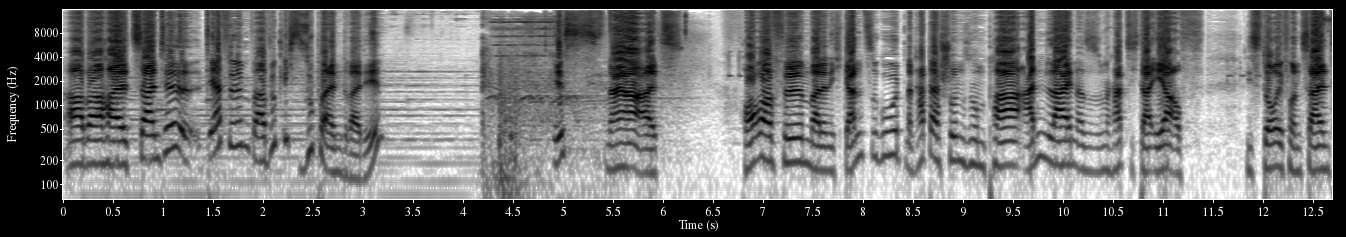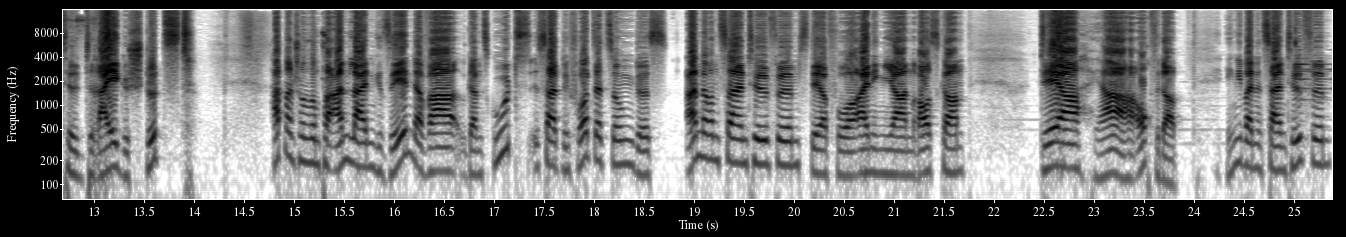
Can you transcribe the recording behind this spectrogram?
Aber halt Silent Hill, der Film war wirklich super in 3D. Ist, naja, als Horrorfilm war der nicht ganz so gut. Man hat da schon so ein paar Anleihen, also man hat sich da eher auf die Story von Silent Hill 3 gestützt hat man schon so ein paar Anleihen gesehen. Der war ganz gut. Ist halt eine Fortsetzung des anderen Silent Hill Films, der vor einigen Jahren rauskam. Der, ja, auch wieder. Irgendwie bei den Silent Hill Filmen,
